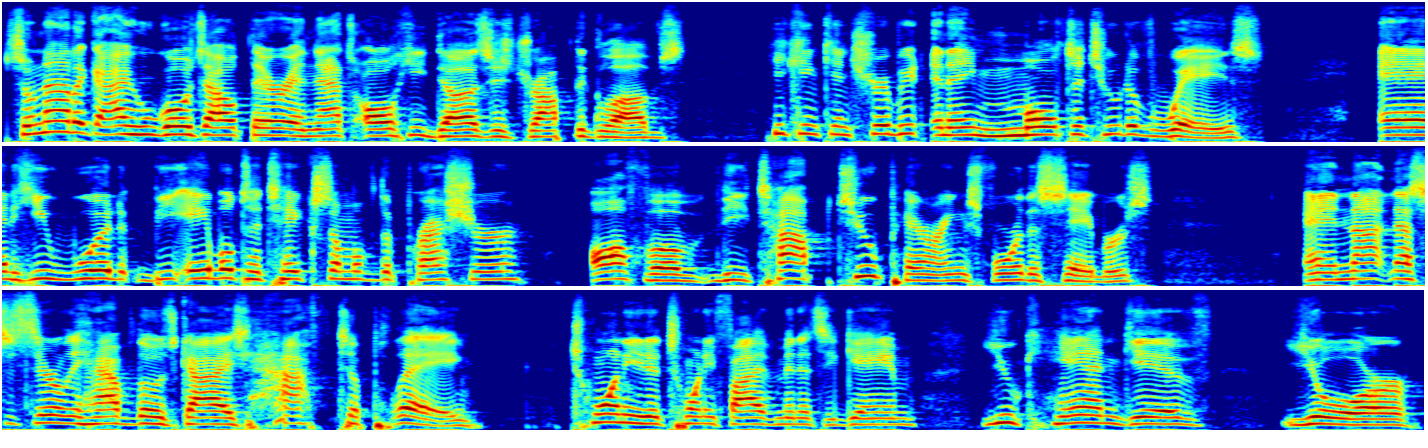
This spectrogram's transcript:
So, not a guy who goes out there and that's all he does is drop the gloves. He can contribute in a multitude of ways, and he would be able to take some of the pressure off of the top two pairings for the Sabres and not necessarily have those guys have to play 20 to 25 minutes a game. You can give your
